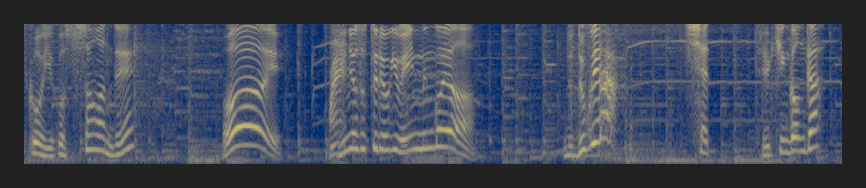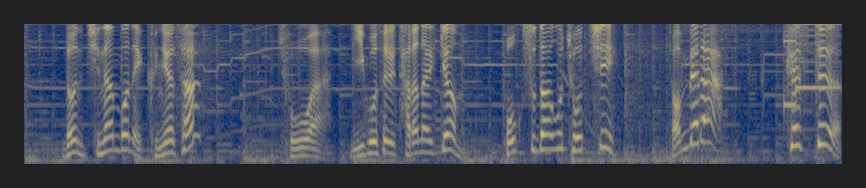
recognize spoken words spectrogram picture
이거 이거 수상한데? 어이, 이 녀석들이 여기 왜 있는 거야? 누, 누구야? 쳇, 들킨 건가? 넌 지난번에 그 녀석? 좋아. 이곳을 달아날 겸 복수도 하고 좋지. 덤벼라! 퀘스트!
